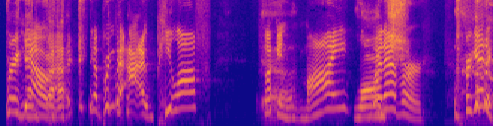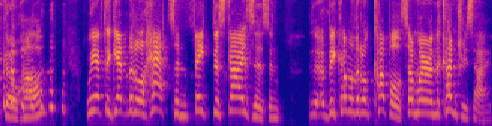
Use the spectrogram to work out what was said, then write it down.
Bring Yeah. him back. Yeah, bring back uh, Pilaf, Yeah. fucking my Launch. whatever. Forget it, Gohan. we have to get little hats and fake disguises and uh, become a little couple somewhere in the countryside.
